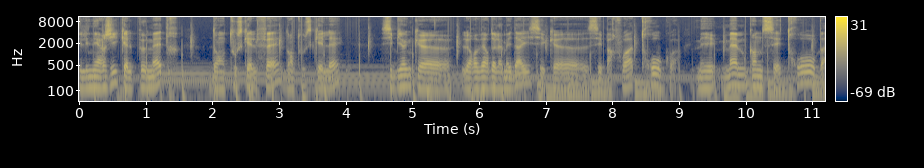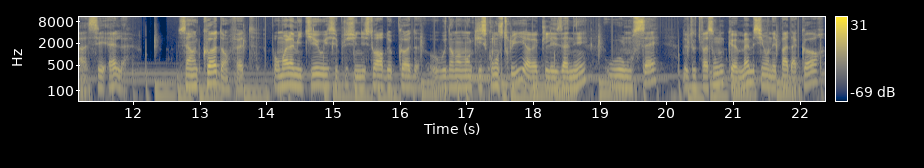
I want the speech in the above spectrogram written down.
L'énergie qu'elle peut mettre dans tout ce qu'elle fait, dans tout ce qu'elle est si bien que le revers de la médaille, c'est que c'est parfois trop, quoi. Mais même quand c'est trop, bah, c'est elle. C'est un code, en fait. Pour moi, l'amitié, oui, c'est plus une histoire de code. Au bout d'un moment qui se construit avec les années, où on sait de toute façon que même si on n'est pas d'accord,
